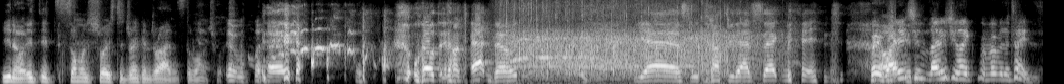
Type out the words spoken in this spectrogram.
you know it, it's someone's choice to drink and drive. It's the wrong choice. well, then on that note, yes, we got through that segment. Wait, Oh, why didn't you? Why didn't you like remember the Titans?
